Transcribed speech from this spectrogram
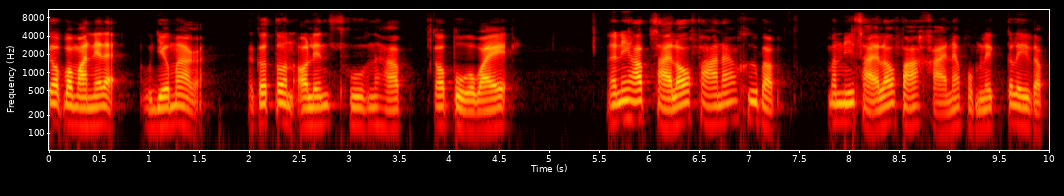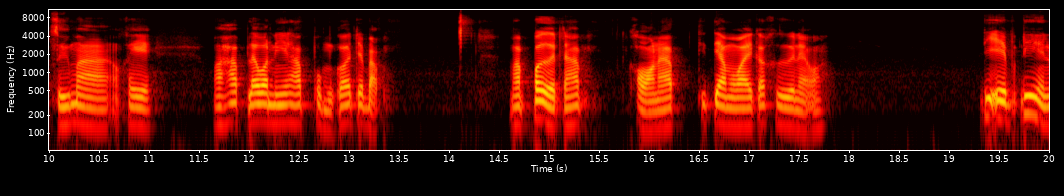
ก็ประมาณนี้แหละ เยอะมากอะแล้วก็ต้นออเรนจ์ทูบนะครับ ก็ปลูกเอาไว้ แล้วนี่ครับสายล่อฟ้านะคือแบบมันมีสายล่อฟ้าขายนะ ผมเล็กก็เลยแบบซื้อมาโอเคมาครับ แล้ววันนี้ครับ ผมก็จะแบบ มาเปิดนะครับ ของนะครับ ที่เตรียมเอาไว้ก็คือไหนวะที่เอที่เห็น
